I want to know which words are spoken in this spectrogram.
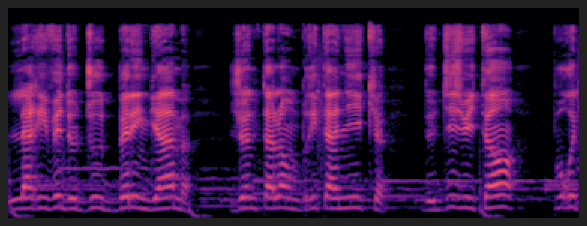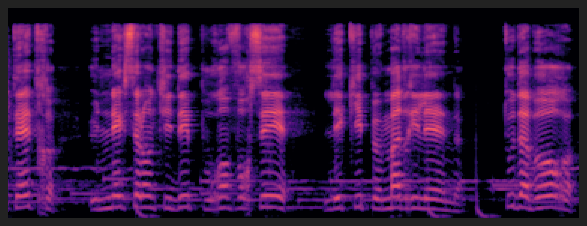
l'arrivée de Jude Bellingham, jeune talent britannique de 18 ans, pourrait être une excellente idée pour renforcer l'équipe madrilène. Tout d'abord,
